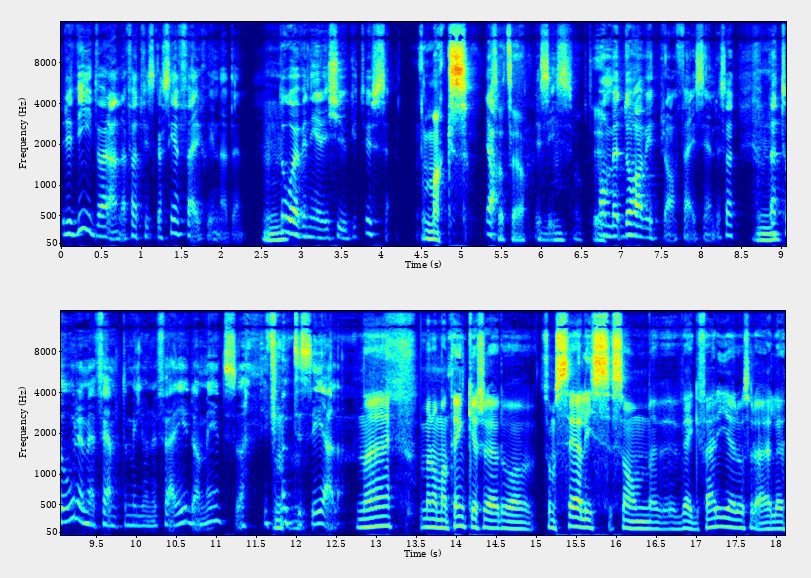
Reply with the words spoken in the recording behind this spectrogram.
bredvid varandra för att vi ska se färgskillnaden. Mm. Då är vi nere i 20 000 max. Ja, så att säga. precis. Mm. Om, då har vi ett bra färgseende. Så mm. datorer med 15 miljoner färger, de är inte så, vi kan mm. inte se alla. Nej, men om man tänker sig då som säljs som väggfärger och sådär, eller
